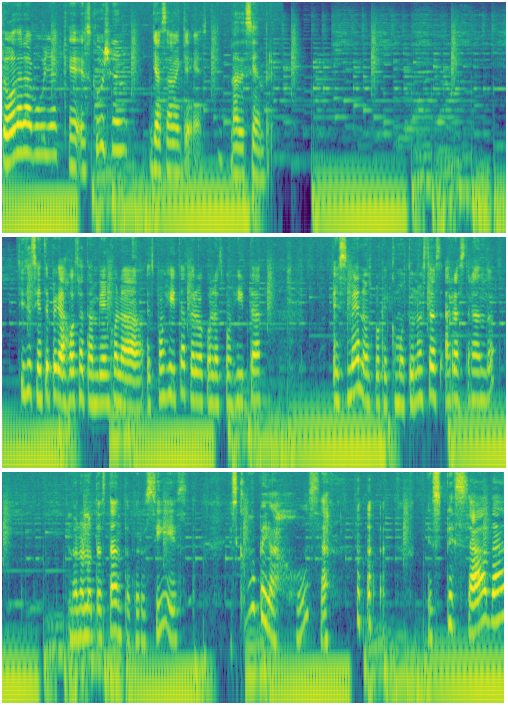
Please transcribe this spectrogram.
Toda la bulla que escuchen ya saben quién es, la de siempre. Sí se siente pegajosa también con la esponjita, pero con la esponjita es menos porque como tú no estás arrastrando, no lo notas tanto, pero sí es, es como pegajosa. es pesada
